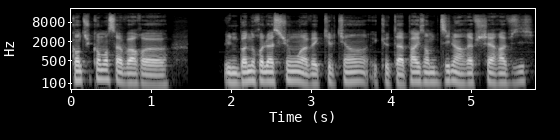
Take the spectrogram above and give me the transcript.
quand tu commences à avoir une bonne relation avec quelqu'un et que tu as par exemple deal un rêve cher à vie,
